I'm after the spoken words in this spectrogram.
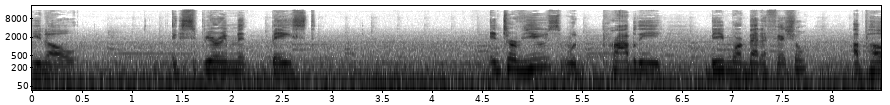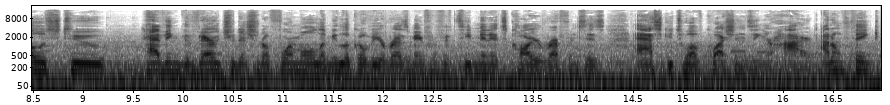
you know, experiment based interviews would probably be more beneficial opposed to having the very traditional formal let me look over your resume for 15 minutes call your references ask you 12 questions and you're hired. I don't think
